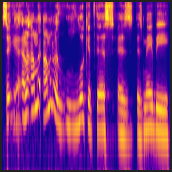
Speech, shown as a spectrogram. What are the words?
So, and I'm, I'm going to look at this as, as maybe,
